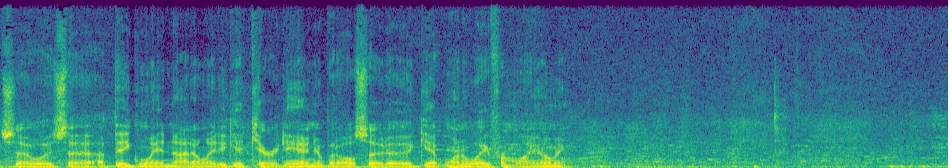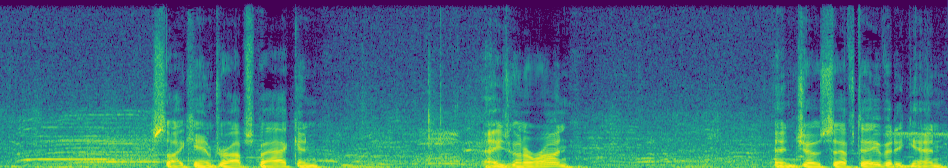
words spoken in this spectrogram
so it was a, a big win not only to get Kerry Daniel, but also to get one away from Wyoming. Sycam drops back and he's going to run. And Joseph David again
